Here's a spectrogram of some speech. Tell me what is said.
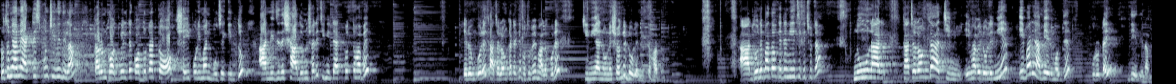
প্রথমে আমি এক স্পুন চিনি দিলাম, কারণ কদবেলটা কতটা টক সেই পরিমাণ বুঝে কিন্তু, আর নিজেদের স্বাদ অনুসারে চিনিটা অ্যাড করতে হবে। এরকম করে কাঁচা লঙ্কাটাকে প্রথমে ভালো করে চিনি আর নুনের সঙ্গে ডলে নিতে হবে। আর ধনে পাতাও কেটে নিয়েছি কিছুটা। নুন আর কাঁচা লঙ্কা আর চিনি এইভাবে ডলে নিয়ে এবারে আমি এর মধ্যে পুরোটাই দিয়ে দিলাম।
